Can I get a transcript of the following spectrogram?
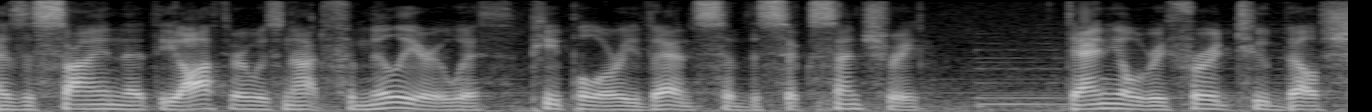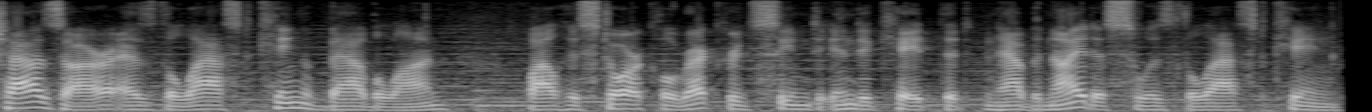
as a sign that the author was not familiar with people or events of the 6th century. Daniel referred to Belshazzar as the last king of Babylon, while historical records seem to indicate that Nabonidus was the last king.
